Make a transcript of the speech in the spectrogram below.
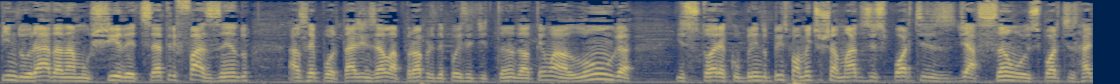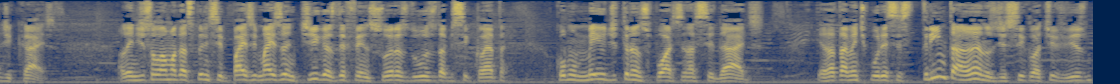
pendurada na mochila, etc., e fazendo as reportagens ela própria, depois editando. Ela tem uma longa história cobrindo principalmente os chamados esportes de ação ou esportes radicais. Além disso, ela é uma das principais e mais antigas defensoras do uso da bicicleta como meio de transporte nas cidades. E exatamente por esses 30 anos de cicloativismo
